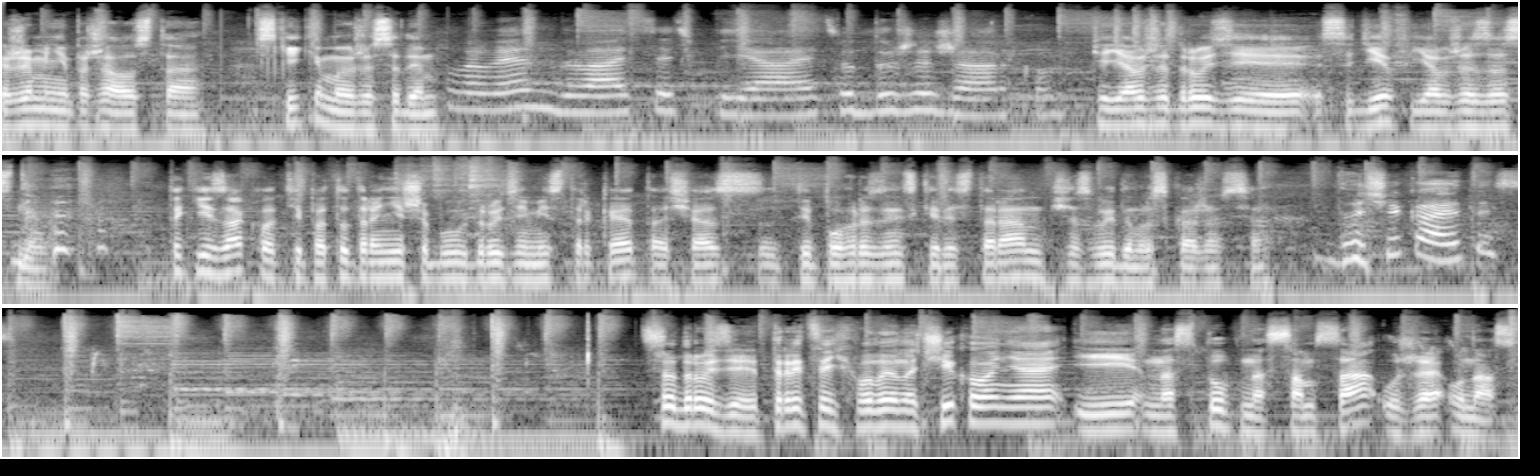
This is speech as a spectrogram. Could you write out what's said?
Скажи мені, пожалуйста, скільки ми вже сидимо? Хвилин 25, тут дуже жарко. Я вже, друзі, сидів, я вже заснув. Такий заклад, типу, тут раніше був друзі містер Кет, а зараз, типу, грузинський ресторан. Зараз вийдемо, розкажемо все. Дочекайтесь. Все, друзі, 30 хвилин очікування, і наступна самса уже у нас.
